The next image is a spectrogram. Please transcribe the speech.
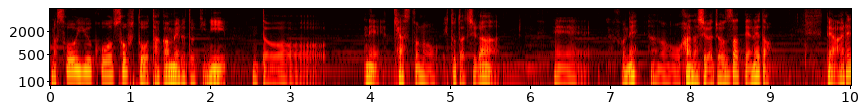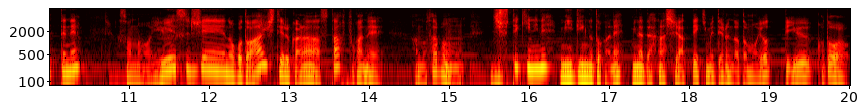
まあ、そういうこうソフトを高めるときに、うんと、ね、キャストの人たちが、えーそうね、あの、お話が上手だったよねと。で、あれってね、その USJ のことを愛してるから、スタッフがね、あの、多分、自主的にね、ミーティングとかね、みんなで話し合って決めてるんだと思うよっていうことを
